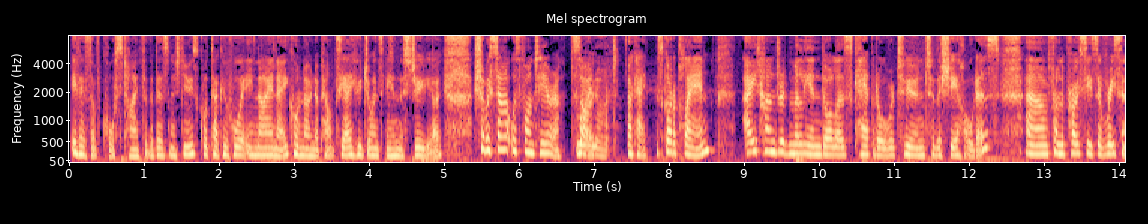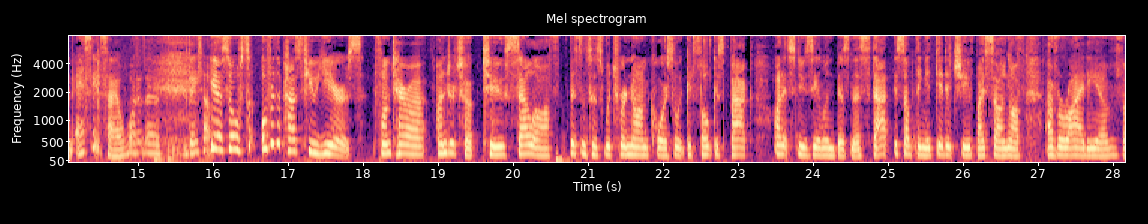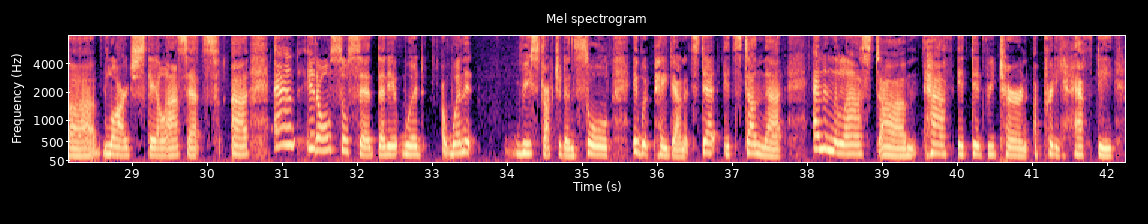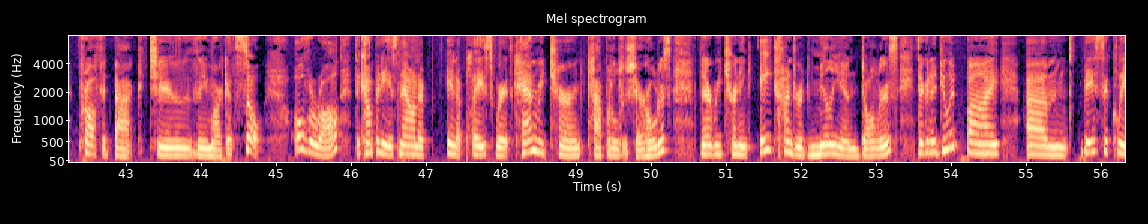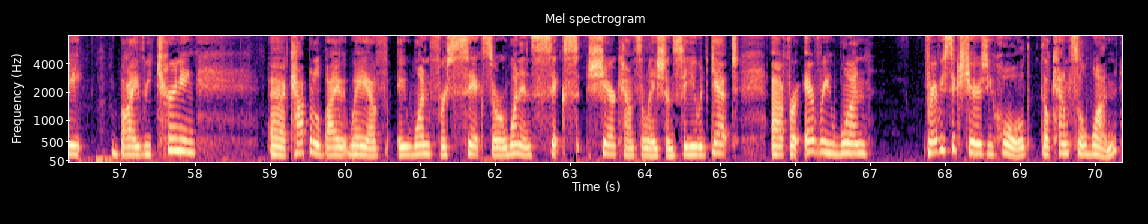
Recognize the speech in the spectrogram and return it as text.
It is, of course, time for the business news. Ko taku hoa i Naianei, ko Nona Pelletier, who joins me in the studio. Shall we start with Fonterra? So, Why not? Okay, it's got a plan. $800 million capital return to the shareholders um, from the proceeds of recent asset sale. What are the details? Yeah, so, so, over the past few years, Fonterra undertook to sell off businesses which were non core so it could focus back on its New Zealand business. That is something it did achieve by selling off a variety of uh, large scale assets. Uh, and it also said that it would, when it restructured and sold, it would pay down its debt. It's done that. And in the last um, half, it did return a pretty hefty profit back to the market. So overall, the company is now in a in a place where it can return capital to shareholders. They're returning $800 million. They're going to do it by um, basically by returning uh, capital by way of a one for six or one in six share cancellation. So you would get uh, for every one, for every six shares you hold, they'll cancel one,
